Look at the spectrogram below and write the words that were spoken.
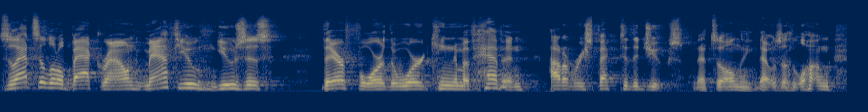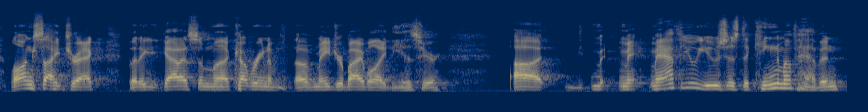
so that's a little background. Matthew uses, therefore, the word kingdom of heaven out of respect to the Jews. That's only that was a long, long sidetrack, but it got us some uh, covering of, of, major Bible ideas here. Uh, M- Matthew uses the kingdom of heaven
